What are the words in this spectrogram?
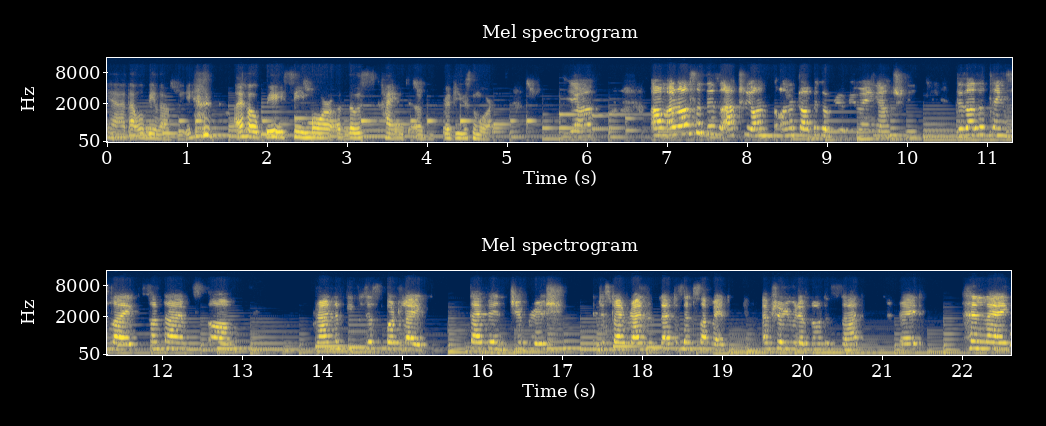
yeah that would be lovely i hope we see more of those kind of reviews more yeah um and also there's actually on on the topic of reviewing actually there's other things like sometimes um random people just put like type in gibberish and just type random letters and submit. I'm sure you would have noticed that, right? And like,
